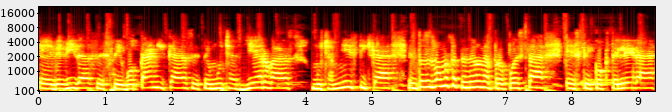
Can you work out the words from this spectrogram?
eh, bebidas este, botánicas, este, muchas hierbas, mucha mística. Entonces vamos a tener una propuesta este, coctelera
